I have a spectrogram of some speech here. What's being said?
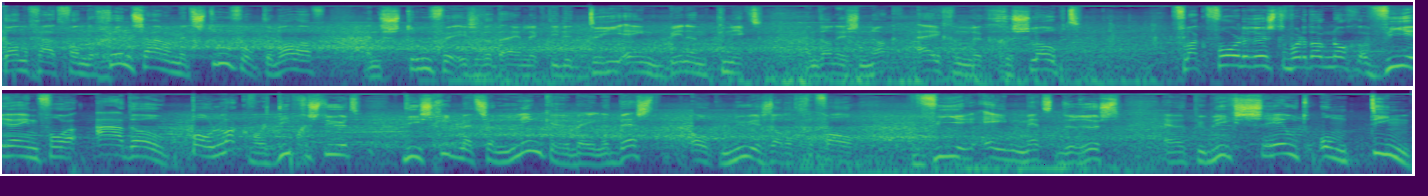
Dan gaat Van der Gun samen met Stroeven op de bal af. En Stroeven is het uiteindelijk die de 3-1 binnenknikt. En dan is Nak eigenlijk gesloopt. Vlak voor de rust wordt het ook nog 4-1 voor ADO. Polak wordt diep gestuurd. Die schiet met zijn linkerbeen het best. Ook nu is dat het geval. 4-1 met de rust. En het publiek schreeuwt om 10.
